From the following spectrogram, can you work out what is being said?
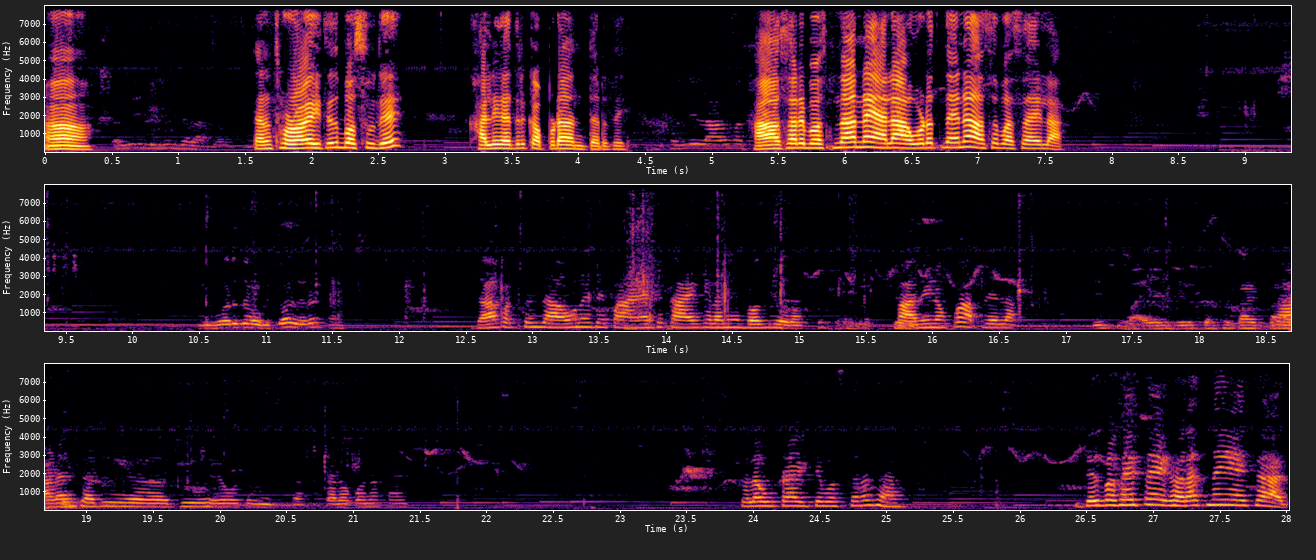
हां. त्यांना थोडा वेळ इथेच बसू दे. खाली काहीतरी कपडा अंतरते हा सर बसणार नाही याला आवडत नाही ना असं बसायला. जा पटकन जाऊ नये ते पाण्याचं काय केलं नाही बघ जरा. पाणी नको आपल्याला. झाडांसाठी जीव हे होतो नुसता. त्या लोकांना काय? चला उठा इथे बसता ना जा. इथेच बसायचं आहे घरात नाही यायचं आज.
